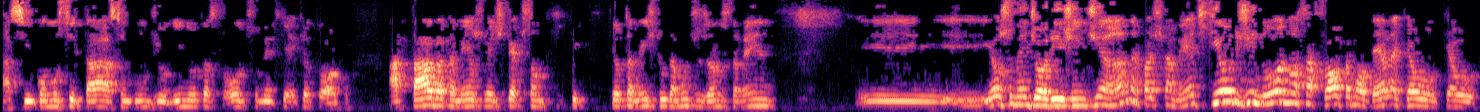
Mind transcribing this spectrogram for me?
Assim como citar, assim como o violino e outros, outros instrumentos que, que, eu toco. A tábua também é um instrumento de percussão que, que, eu também estudo há muitos anos também, né? E é um instrumento de origem indiana, praticamente, que originou a nossa flauta moderna, que é, o, que é, o,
